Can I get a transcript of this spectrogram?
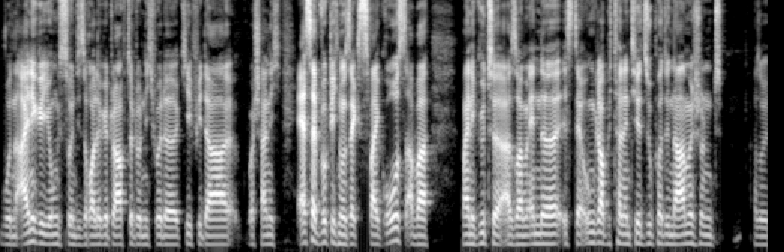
wurden einige Jungs so in diese Rolle gedraftet und ich würde Kifi da wahrscheinlich, er ist halt wirklich nur 6'2 groß, aber meine Güte, also am Ende ist der unglaublich talentiert, super dynamisch und also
